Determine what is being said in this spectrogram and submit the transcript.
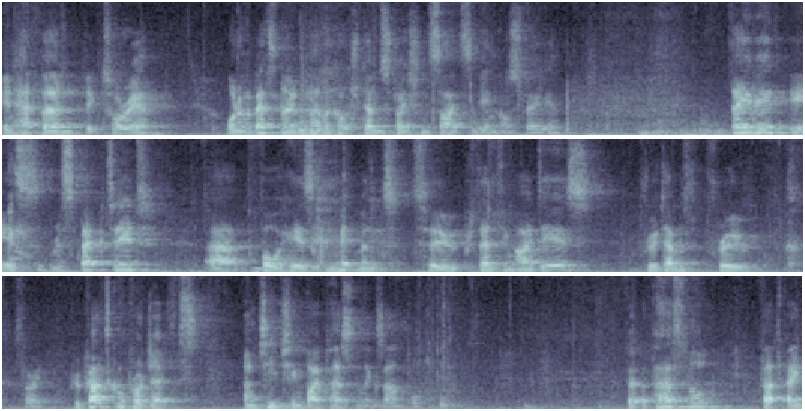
in Hepburn, Victoria, one of the best known permaculture demonstration sites in Australia. David is respected uh, for his commitment to presenting ideas through, through, sorry, through practical projects and teaching by personal example. A personal that a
